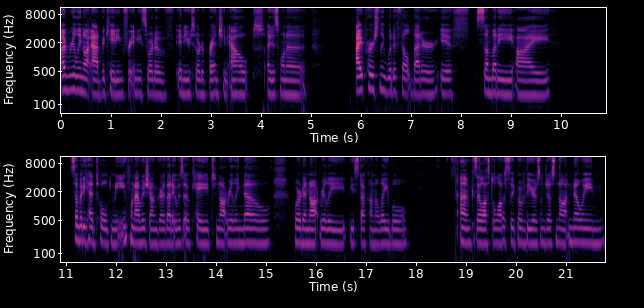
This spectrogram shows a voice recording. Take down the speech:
I'm really not advocating for any sort of any sort of branching out. I just want to. I personally would have felt better if somebody I somebody had told me when I was younger that it was okay to not really know or to not really be stuck on a label. Because um, I lost a lot of sleep over the years on just not knowing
